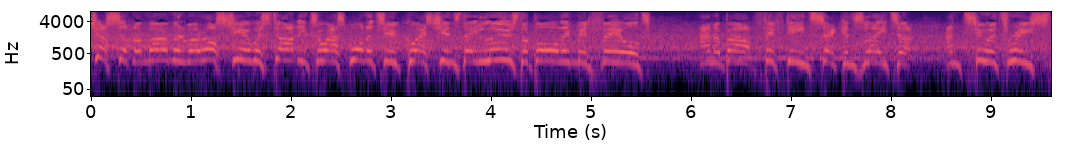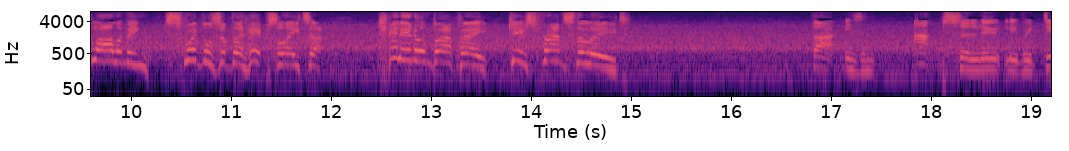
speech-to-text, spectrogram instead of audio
just at the moment where Austria was starting to ask one or two questions, they lose the ball in midfield. And about 15 seconds later, and two or three slaloming swivels of the hips later, Kylian Mbappe gives France the lead. That is an absolutely ridiculous.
